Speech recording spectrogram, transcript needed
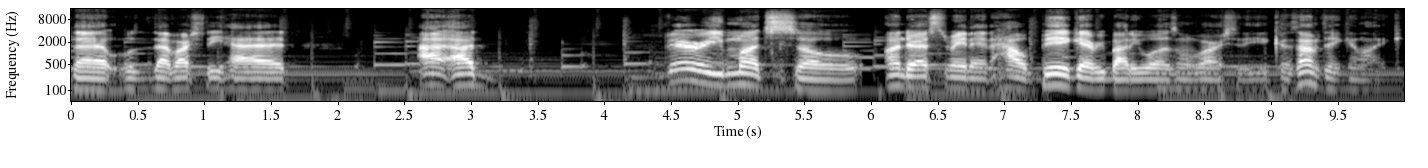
that that varsity had. I, I very much so underestimated how big everybody was on varsity because I'm thinking like,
